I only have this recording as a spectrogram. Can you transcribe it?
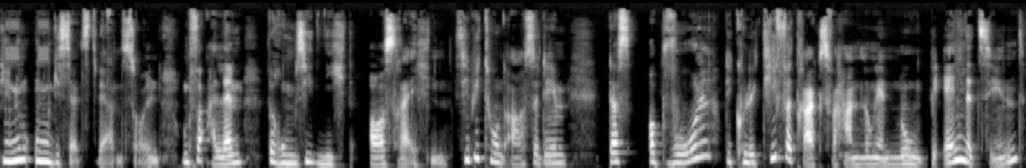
die nun umgesetzt werden sollen und vor allem, warum sie nicht ausreichen. Sie betont außerdem, dass obwohl die Kollektivvertragsverhandlungen nun beendet sind,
